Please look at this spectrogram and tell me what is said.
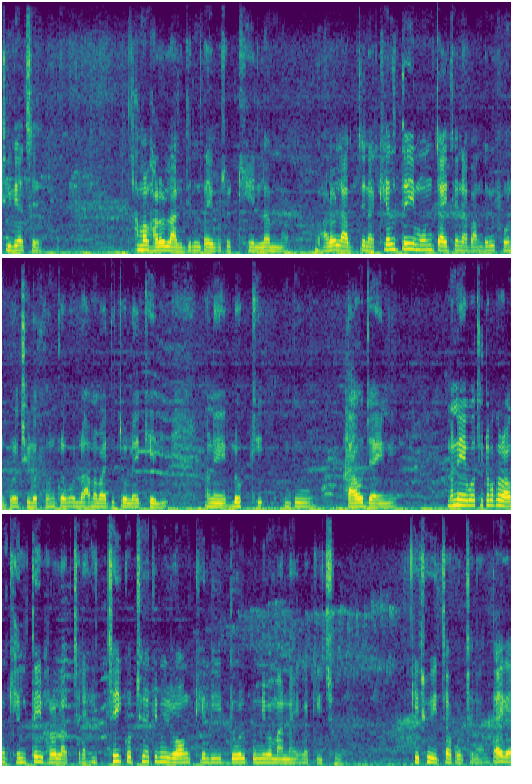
ঠিক আছে। আমার ভালো লাগছে না, তাই এবছর খেললাম না। ভালো লাগছে না, খেলতেই মন চাইছে না। বান্ধবী ফোন করেছিল ফোন করে বলল, আমার বাড়িতে চলে খেলি। মানে লক্ষ্মী, কিন্তু তাও যায়নি। মানে এবছরটা আমাকে রং খেলতেই ভালো লাগছে না। ইচ্ছেই করছে না কি আমি রং খেলি, দোল পূর্ণিমা মানাই বা কিছু। কিছু ইচ্ছা করছে না। তাই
